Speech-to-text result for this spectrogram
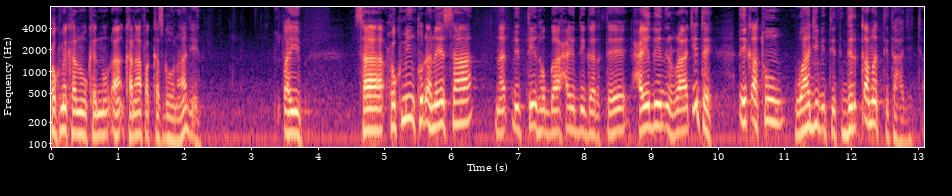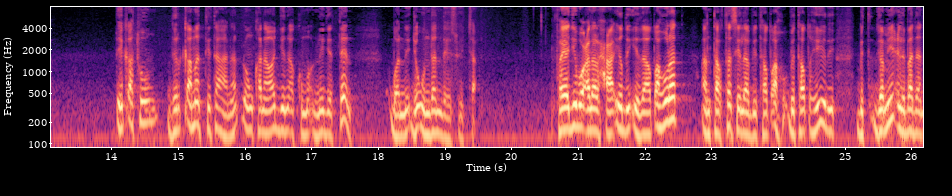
xukmi kana nuu kennu kanaaf akkas goonaa jeen طيب sa xukmiin kudhaneessaa nadhittiin hoggaa haydi gartee haydiin irraa cite dhiqatuun waajib itti dirqamatti taha jecha dhiqatuun dirqamatti taha nadhoon kana wajjin akkuma inni jetteen wanni je'uun dandeessu jecha فيجب على الحائض إذا طهرت أن تغتسل بتطهير جميع البدن.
